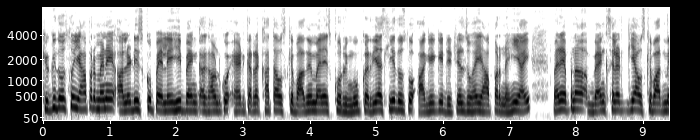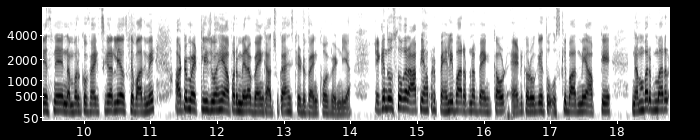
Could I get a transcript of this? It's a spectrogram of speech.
क्योंकि दोस्तों, यहाँ पर मैंने ऑलरेडी इसको पहले ही बैंक अकाउंट को ऐड कर रखा था, उसके बाद में मैंने इसको रिमूव कर दिया। इसलिए दोस्तों, आगे की डिटेल जो है, यहाँ पर नहीं आई। मैंने अपना बैंक सेलेक्ट किया, उसके बाद में इसने नंबर को फैक्स कर लिया, उसके बाद में ऑटोमेटिकली जो है, यहाँ पर मेरा बैंक आ चुका है स्टेट बैंक ऑफ़ इंडिया लेकिन दोस्तों, अगर आप यहाँ पर पहली बार अपना बैंक अकाउंट ऐड करोगे तो उसके बाद में आपके नंबर मर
